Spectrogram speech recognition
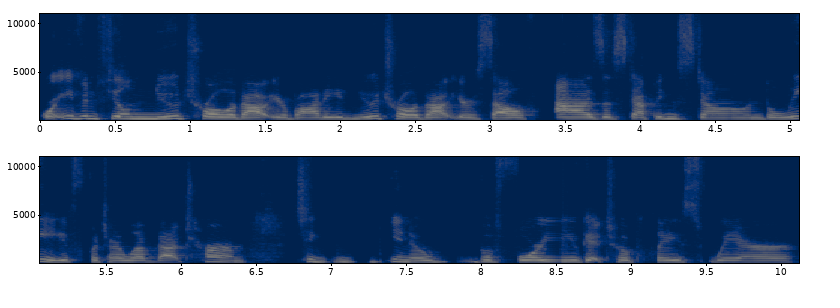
or even feel neutral about your body, neutral about yourself as a stepping stone belief, which I love that term, to, you know, before you get to a place where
